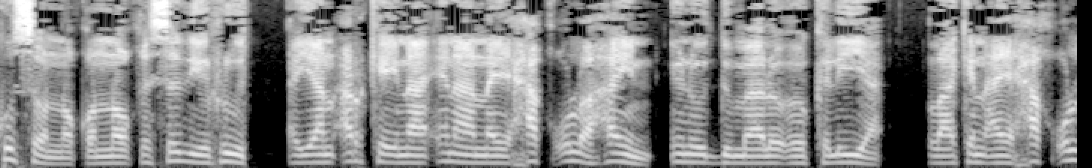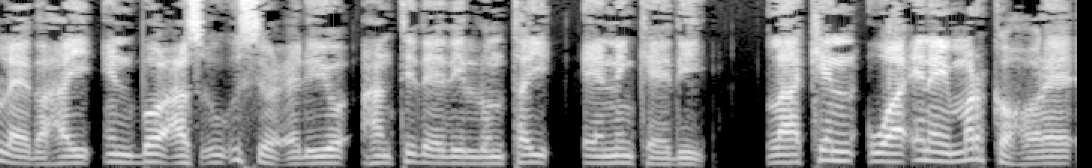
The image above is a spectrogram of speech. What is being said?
ku soo noqonno qisadii ruut ayaan arkaynaa inaanay xaq u lahayn inuu dumaalo oo keliya laakiin ay xaq u leedahay in boocas uu u soo celiyo hantideedii luntay ee ninkeedii. Laakiin waa inay marka hore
